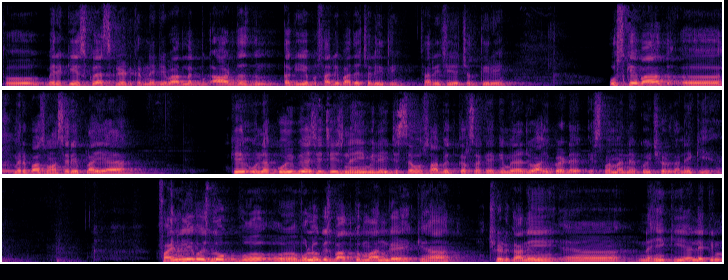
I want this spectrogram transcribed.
तो मेरे केस को एस्केलेट करने के बाद लगभग आठ दस दिन तक ये सारी बातें चली थी सारी चीज़ें चलती रही। उसके बाद आ, मेरे पास वहाँ से रिप्लाई आया। कि उन्हें कोई भी ऐसी चीज़ नहीं मिली जिससे वो साबित कर सके कि मेरा जो आईपैड है, इसमें मैंने कोई छेड़खानी की है। फाइनली वो इस लोग, वो वो लोग इस बात को मान गए कि हाँ छिड़कानी नहीं की है, लेकिन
